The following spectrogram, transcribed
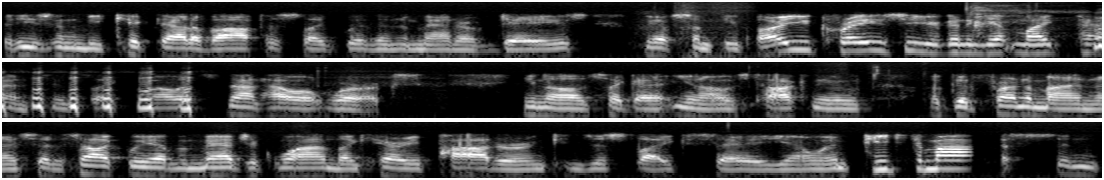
that he's going to be kicked out of office like within a matter of days. We have some people, are you crazy? You're going to get Mike Pence. It's like, well, it's not how it works you know, it's like I, you know, I was talking to a good friend of mine, and I said, it's not like we have a magic wand like Harry Potter and can just like say, you know, impeach Demas, and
